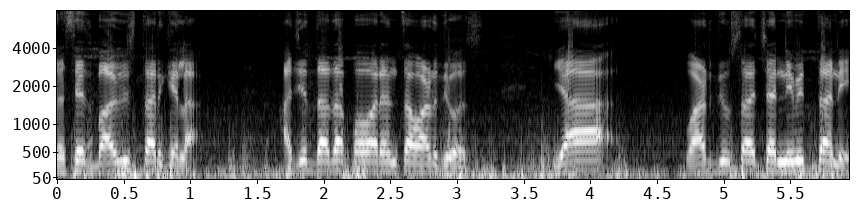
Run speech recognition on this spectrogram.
तसेच बावीस तारखेला अजितदादा पवार यांचा वाढदिवस. या वाढदिवसाच्या निमित्ताने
